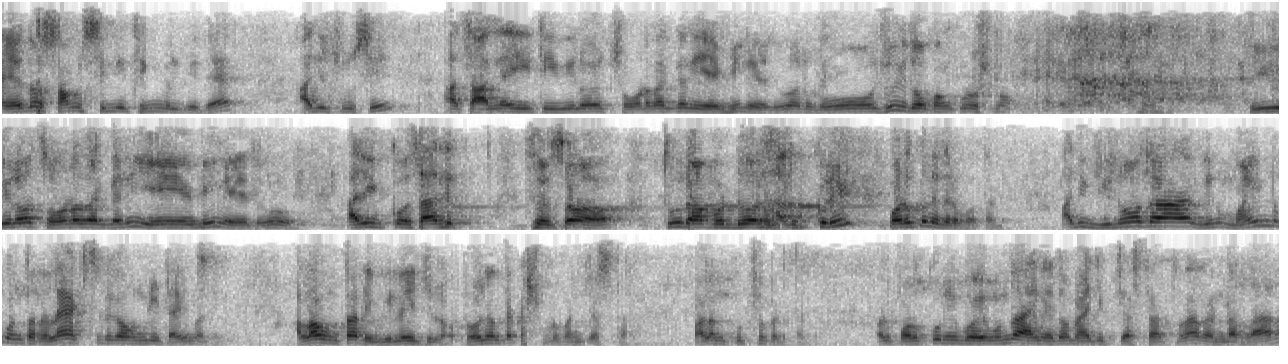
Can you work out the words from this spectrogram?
ఏదో some silly thing will be there అది చూసి ఆ చాలే ఈ టీవీలో చూడదగ్గది ఏమీ లేదు అని రోజు ఇదో కంక్లూషను టీవీలో చూడదగ్గది ఏమీ లేదు. అది ఇంకోసారి సో తూదా బొడ్డు అని అనుకుని పడుకుని నిద్రపోతాడు. అది వినోద విను మైండ్ కొంత రిలాక్స్డ్గా ఉండే టైం అది. అలా ఉంటారు ఈ విలేజ్లో. రోజంతా కష్టపడి పనిచేస్తారు. వాళ్ళని కూర్చోబెడతాడు. వాళ్ళు పడుకుని పోయే ముందు ఆయన ఏదో మ్యాజిక్ చేస్తారా రెండర్రా అని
